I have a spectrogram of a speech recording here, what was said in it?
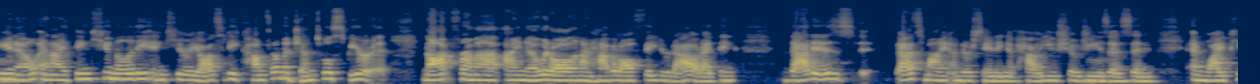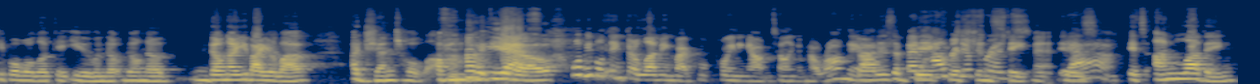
you Mhm. know and i think humility and curiosity come from a gentle spirit not from a i know it all and i have it all figured out i think that is that's my understanding of how you show Mm. jesus and and why people will look at you and they'll, they'll know they'll know you by your love a gentle love Mhm. you Yes. know Well, people think they're loving by po- pointing out and telling them how wrong they are. that is a But big christian different- statement is Yeah. it's unloving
